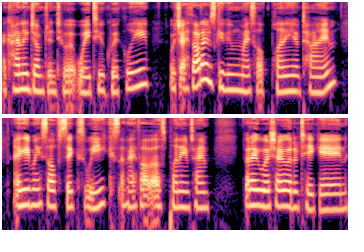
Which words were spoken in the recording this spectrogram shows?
I kind of jumped into it way too quickly, which I thought I was giving myself plenty of time. I gave myself six weeks and I thought that was plenty of time, but I wish I would have taken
